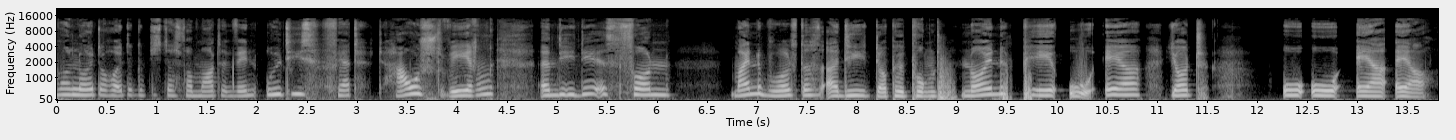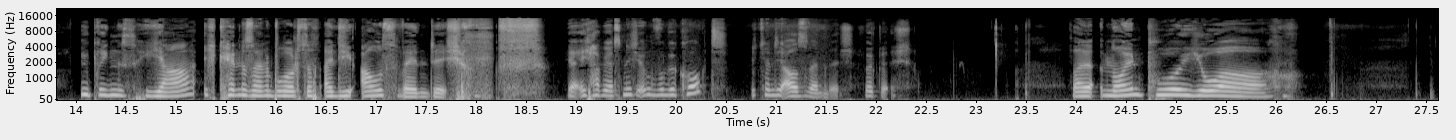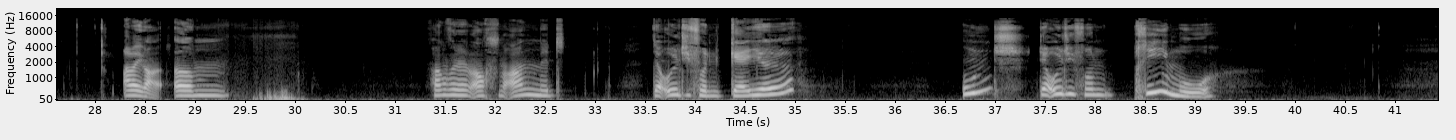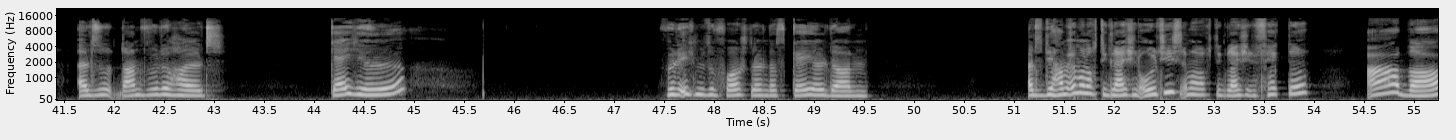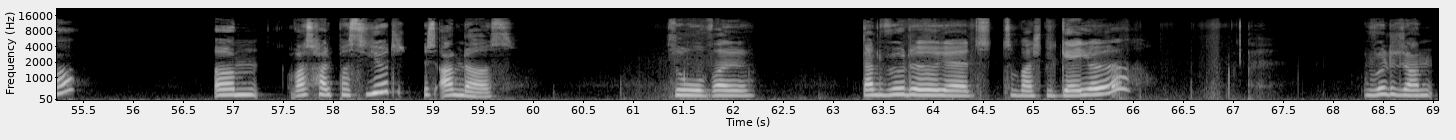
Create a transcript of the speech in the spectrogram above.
Moin Leute, heute gibt es das Format, wenn Ultis vertauscht wären. Ähm, die Idee ist von meine Brawls, das ID Doppelpunkt 9 P U R J O O R R. Übrigens, ja, ich kenne seine Brawls, das ID auswendig. ja, ich habe jetzt nicht irgendwo geguckt. Ich kenne sie auswendig, wirklich. Weil 9 pur Joa. Aber egal. Ähm, fangen wir dann auch schon an mit der Ulti von Gale und der Ulti von Primo. Also dann würde halt Gale würde ich mir so vorstellen, dass Gale dann also die haben immer noch die gleichen Ultis, immer noch die gleichen Effekte, aber ähm, was halt passiert, ist anders. So, weil dann würde jetzt zum Beispiel Gale würde dann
